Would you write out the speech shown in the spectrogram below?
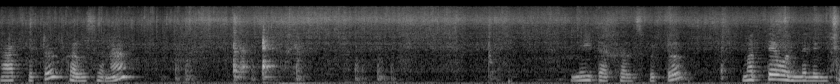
ಹಾಕ್ಬಿಟ್ಟು ಕಲಸೋಣ. ನೀಟಾಗಿ ಕಲಿಸ್ಬಿಟ್ಟು ಮತ್ತೆ ಒಂದು ನಿಮಿಷ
